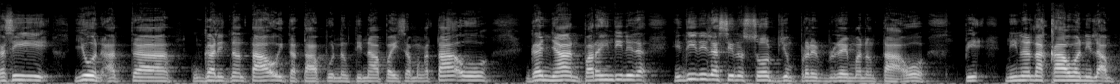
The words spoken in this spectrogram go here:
Kasi yun at uh, kung galit ng tao itatapon ng tinapay sa mga tao, ganyan para hindi nila hindi nila sinosolve yung problema ng tao. Pi, ninanakawan nila ang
